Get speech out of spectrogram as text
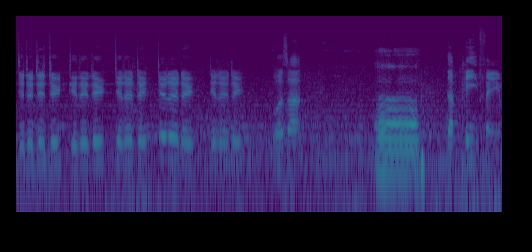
Do do do do do do do do do do do do. What was that? Uh, That Pete theme.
